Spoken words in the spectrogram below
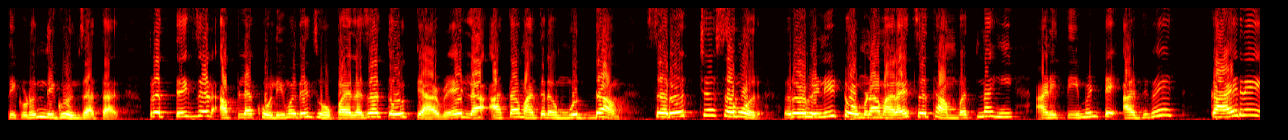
तिकडून निघून जातात. प्रत्येकजण आपल्या खोलीमध्ये झोपायला जातो त्यावेळेला आता मात्र मुद्दाम सरोजच्या समोर रोहिणी टोमणा मारायचं थांबत नाही आणि ती म्हणते अद्वैत काय रे?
